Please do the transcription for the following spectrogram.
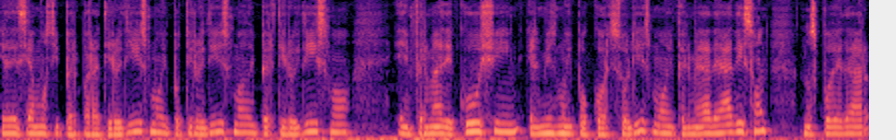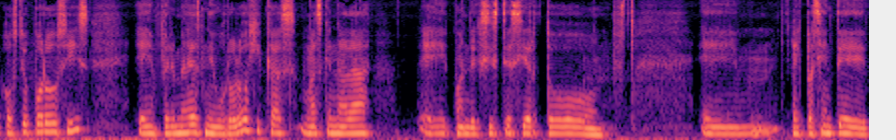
ya decíamos hiperparatiroidismo, hipotiroidismo, hipertiroidismo, enfermedad de Cushing, el mismo hipocortisolismo, enfermedad de Addison, nos puede dar osteoporosis, enfermedades neurológicas, más que nada eh, cuando existe cierto, em, el paciente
